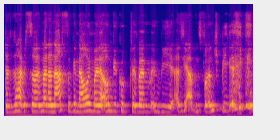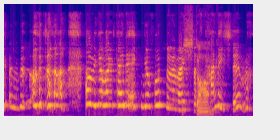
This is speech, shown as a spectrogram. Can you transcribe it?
dann, dann habe ich so immer danach so genau in meine Augen geguckt, wie beim irgendwie, als ich abends vor den Spiegel gegangen bin. Und da habe ich aber keine Ecken gefunden. Und dann war ich, das kann nicht stimmen.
